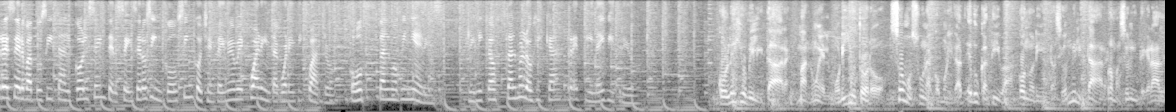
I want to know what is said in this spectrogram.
Reserva tu cita al call center 605-589-4044. Oftalmo Piñeres, Clínica Oftalmológica, Retina y Vitrio. Colegio Militar Manuel Morillo Toro. Somos una comunidad educativa con orientación militar, formación integral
